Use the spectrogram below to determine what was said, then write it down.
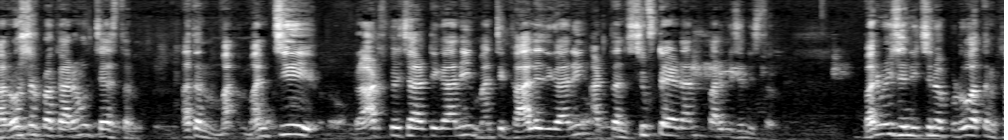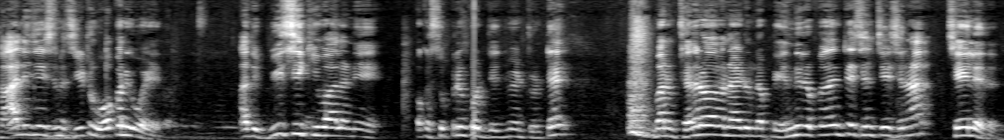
ఆ రోస్టర్ ప్రకారం చేస్తారు. అతను మంచి బ్రాడ్ స్పెషాలిటీ కానీ మంచి కాలేజ్ కానీ అతను షిఫ్ట్ అయ్యడానికి పర్మిషన్ ఇస్తారు. పర్మిషన్ ఇచ్చినప్పుడు అతను ఖాళీ చేసిన సీటు ఓపెన్కి పోయేది. అది బీసీకి ఇవ్వాలని ఒక సుప్రీంకోర్టు జడ్జిమెంట్ ఉంటే మనం చంద్రబాబు నాయుడు ఉన్నప్పుడు ఎన్ని రిప్రజెంటేషన్ చేసినా చేయలేదు. అది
